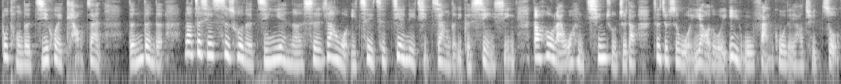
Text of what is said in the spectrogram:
不同的机会挑战等等的。那这些试错的经验呢，是让我一次一次建立起这样的一个信心。到后来，我很清楚知道这就是我要的，我义无反顾的要去做。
